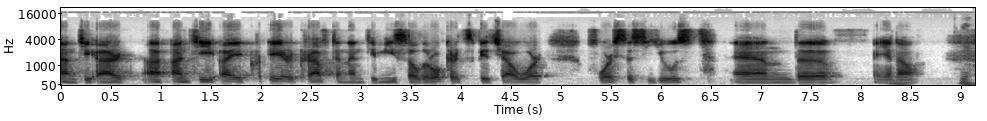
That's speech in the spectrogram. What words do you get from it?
anti-air uh, anti-aircraft and anti-missile rockets which our forces used and uh, you know yeah.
